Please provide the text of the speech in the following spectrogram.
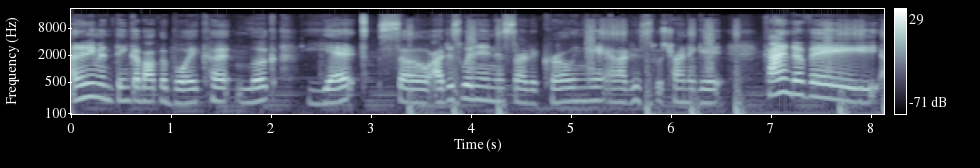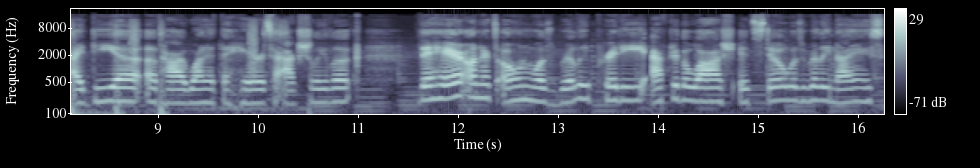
I didn't even think about the boy cut look yet. So I just went in and started curling it and I just was trying to get kind of a idea of how I wanted the hair to actually look. The hair on its own was really pretty. After the wash, it still was really nice.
